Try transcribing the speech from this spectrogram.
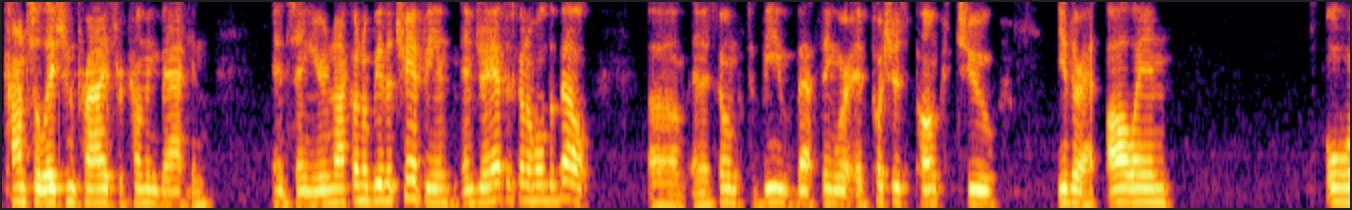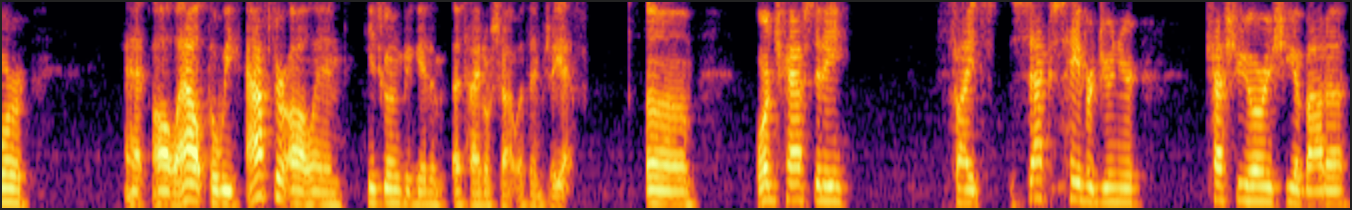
consolation prize for coming back and and saying you're not going to be the champion. MJF is going to hold the belt, um, and it's going to be that thing where it pushes Punk to either at All In or at All Out the week after All In. He's going to get a, a title shot with MJF. Um, Orange Cassidy fights Zack Sabre Jr., Katsuyori Shibata,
